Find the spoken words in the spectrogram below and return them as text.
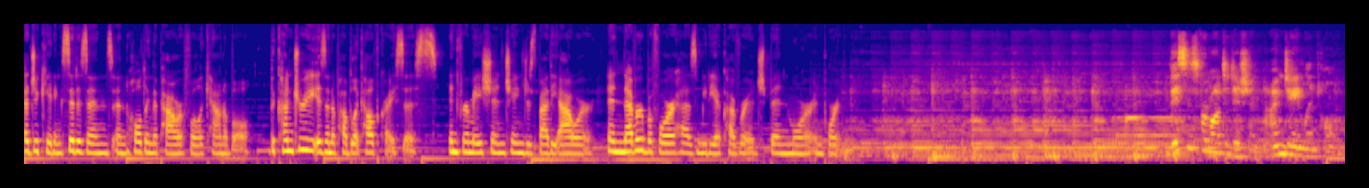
educating citizens, and holding the powerful accountable. The country is in a public health crisis. Information changes by the hour, and never before has media coverage been more important. This is Vermont Edition. I'm Jane Lindholm.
